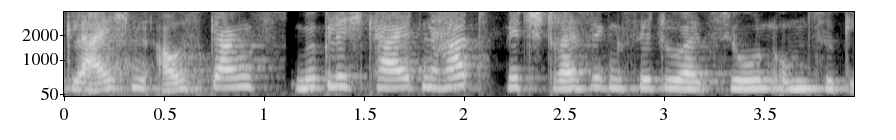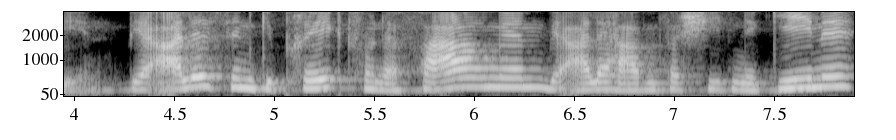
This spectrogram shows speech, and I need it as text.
gleichen Ausgangsmöglichkeiten hat, mit stressigen Situationen umzugehen. Wir alle sind geprägt von Erfahrungen, wir alle haben verschiedene Gene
